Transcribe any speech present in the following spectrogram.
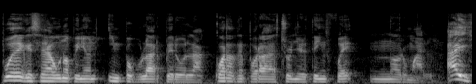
Puede que sea una opinión impopular, pero la cuarta temporada de Stranger Things fue normal. ¡Ay!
